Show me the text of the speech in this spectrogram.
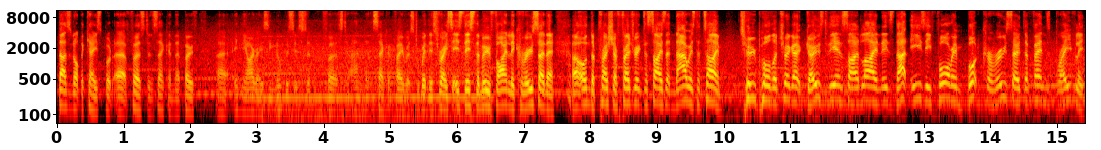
that's not the case, but uh, first and second, they're both uh, in the iRacing number system, first and second favourites to win this race. Is this the move finally? Caruso then uh, under pressure. Frederick decides that now is the time to pull the trigger, goes to the inside line. It's that easy for him, but Caruso defends bravely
